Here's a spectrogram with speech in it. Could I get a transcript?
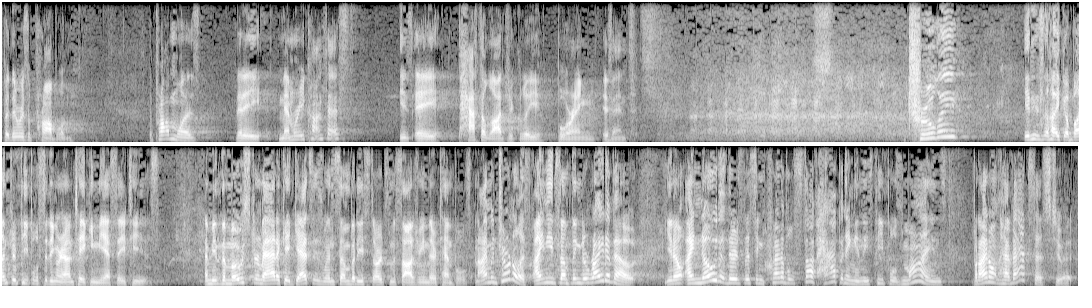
But there was a problem. The problem was that a memory contest is a pathologically boring event. Truly, it is like a bunch of people sitting around taking the SATs. I mean, the most dramatic it gets is when somebody starts massaging their temples. And I'm a journalist. I need something to write about. You know, I know that there's this incredible stuff happening in these people's minds, but I don't have access to it.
